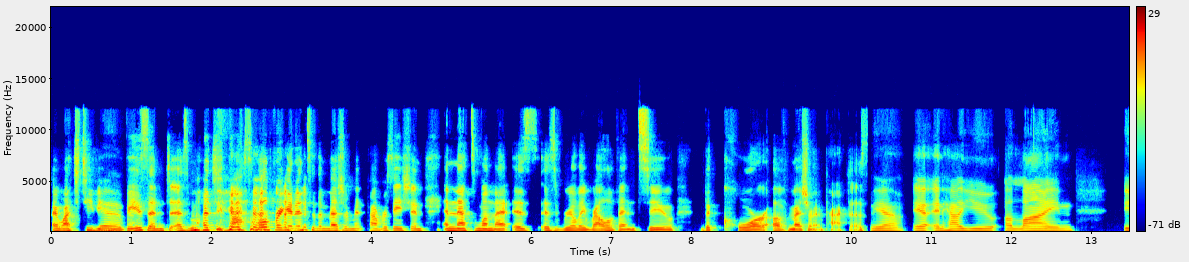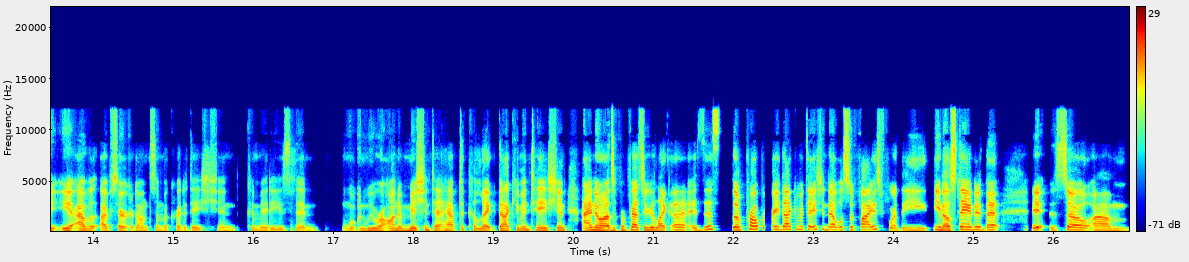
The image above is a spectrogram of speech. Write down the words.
I, watch tv yeah. movies and as much as possible bring it into the measurement conversation and that's one that is is really relevant to the core of measurement practice. Yeah yeah and how you align yeah, I w- I've served on some accreditation committees, and when we were on a mission to have to collect documentation i know as a professor you're like uh, is this the appropriate documentation that will suffice for the you know standard that it, so um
